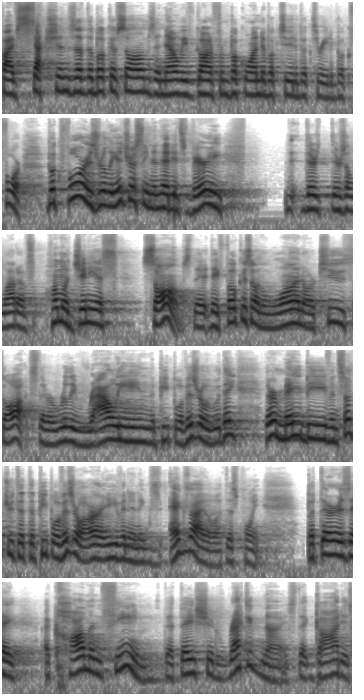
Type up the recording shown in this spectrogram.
five sections of the book of Psalms, and now we've gone from book one to book two to book three to book four. Book four is really interesting in that it's very, there, there's a lot of homogeneous Psalms. They, they focus on one or two thoughts that are really rallying the people of Israel. They, there may be even some truth that the people of Israel are even in ex- exile at this point. But there is a, a common theme that they should recognize that God is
